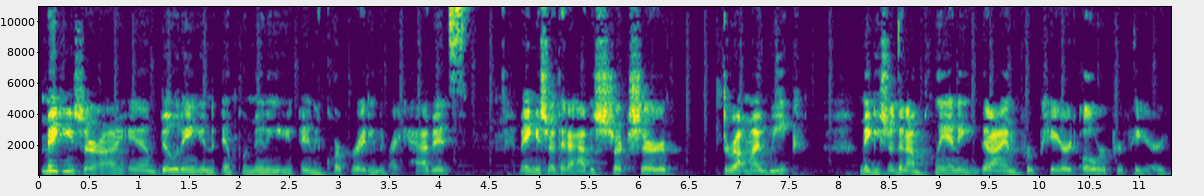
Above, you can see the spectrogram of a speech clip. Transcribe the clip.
making sure i am building and implementing and incorporating the right habits making sure that i have a structure throughout my week making sure that i'm planning that i am prepared over prepared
